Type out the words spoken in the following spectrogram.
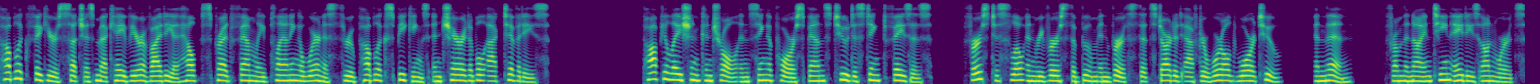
Public figures such as Mechai Viravaidya help spread family planning awareness through public speakings and charitable activities. Population control in Singapore spans two distinct phases, first to slow and reverse the boom in births that started after World War II, and then, from the 1980s onwards,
